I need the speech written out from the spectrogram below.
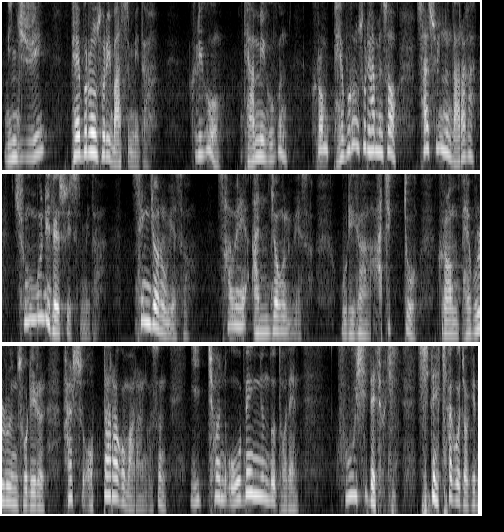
민주주의 배부른 소리 맞습니다. 그리고 대한민국은 그런 배부른 소리 하면서 살 수 있는 나라가 충분히 될 수 있습니다. 생존을 위해서, 사회의 안정을 위해서 우리가 아직도 그런 배부른 소리를 할 수 없다라고 말하는 것은 2500년도 더 된 구시대적인 시대착오적인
